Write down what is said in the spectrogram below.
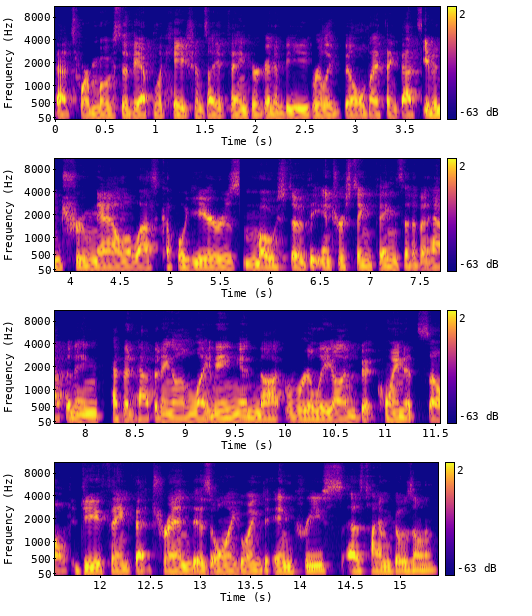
That's where most of the applications I think are going to be really built. I think that's even true now in the last couple years. Most of the interesting things that have been happening have been happening on Lightning and not really on Bitcoin itself. Do you think that trend is only going to increase as time goes on?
